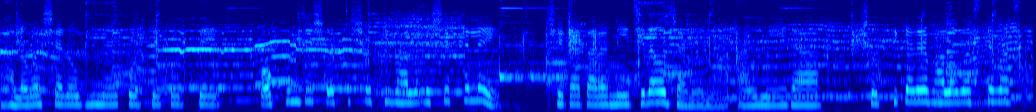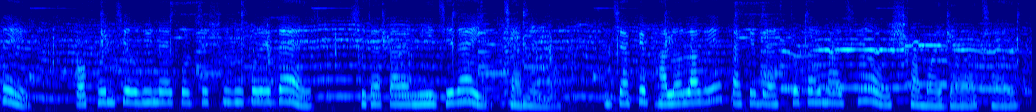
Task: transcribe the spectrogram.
ভালোবাসার অভিনয় করতে করতে কখন যে সত্যি সত্যি ভালোবেসে ফেলে, সেটা তারা নিজেরাও জানে না। আর মেয়েরা সত্যিকারের ভালোবাসতে বাসতে কখন যে অভিনয় করতে শুরু করে দেয়, সেটা তারা নিজেরাই জানে না। যাকে ভালো লাগে তাকে ব্যস্ততার মাঝেও সময় দেওয়া যায়।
